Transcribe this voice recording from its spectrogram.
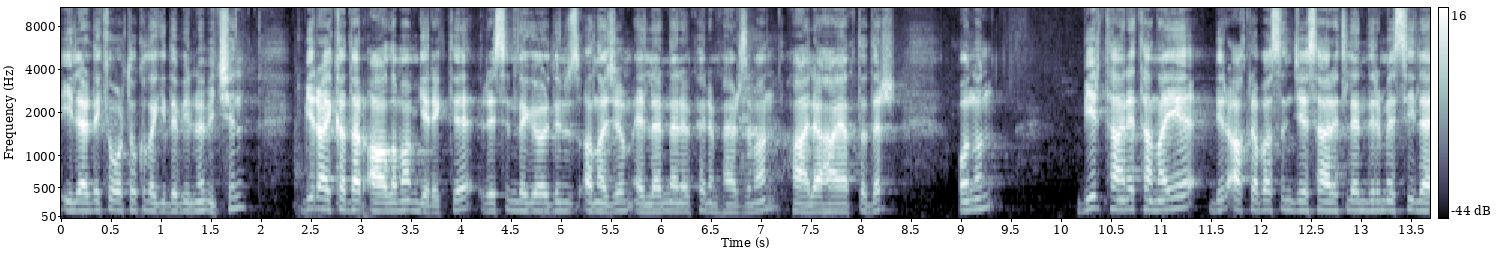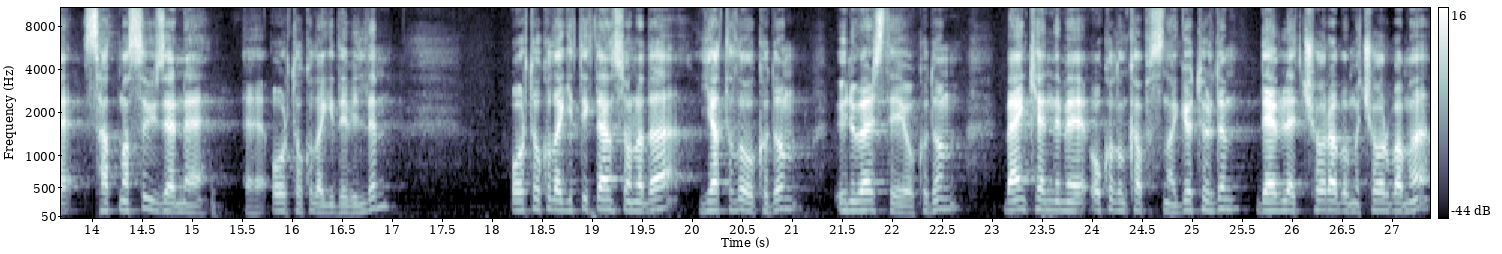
ilerideki ortaokula gidebilmem için bir ay kadar ağlamam gerekti. Resimde gördüğünüz anacığım, ellerinden öperim her zaman, hala hayattadır. Onun bir tane tanayı bir akrabasının cesaretlendirmesiyle satması üzerine e, ortaokula gidebildim. Ortaokula gittikten sonra da yatılı okudum, üniversiteyi okudum. Ben kendimi okulun kapısına götürdüm. Devlet çorabımı, çorbamı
